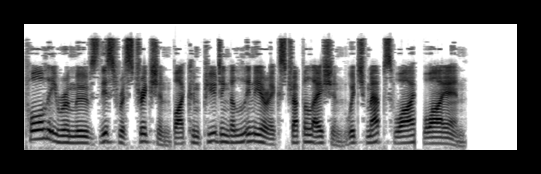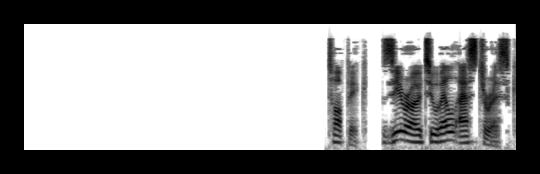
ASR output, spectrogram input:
Pauli removes this restriction by computing a linear extrapolation which maps y, yn Topic 0 to L asterisk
